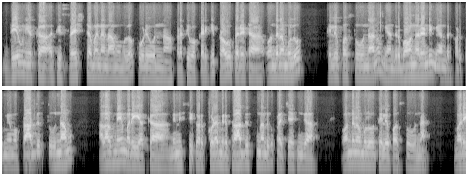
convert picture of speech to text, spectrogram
దేవుని యొక్క అతి శ్రేష్టమైన నామములో కూడి ఉన్న ప్రతి ఒక్కరికి ప్రభు పెరట వందనములు తెలియపరుస్తూ ఉన్నాను. మీ అందరు బాగున్నారండి. మీ అందరి కొరకు మేము ప్రార్థిస్తూ ఉన్నాము. అలాగనే మరి యొక్క మినిస్ట్రీ కొరకు కూడా మీరు ప్రార్థిస్తున్నందుకు ప్రత్యేకంగా వందనములు తెలియపరుస్తూ ఉన్నా. మరి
